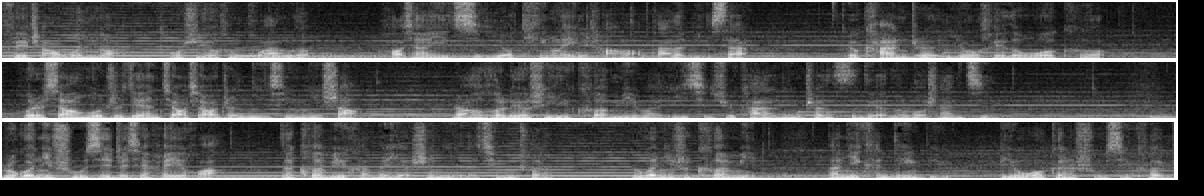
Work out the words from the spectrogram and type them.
非常温暖，同时又很欢乐，好像一起又听了一场老大的比赛，又看着黝黑的窝壳，或者相互之间叫嚣着你行你上，然后和六十一科迷们一起去看凌晨四点的洛杉矶。如果你熟悉这些黑话，那科比可能也是你的青春。如果你是科密，那你肯定比比我更熟悉科比，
